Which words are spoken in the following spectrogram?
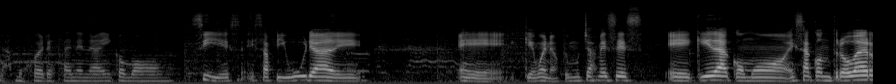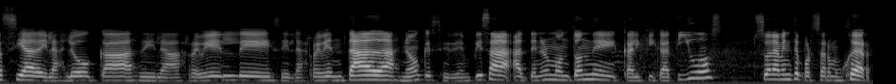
las mujeres tienen ahí como... sí, es, esa figura de eh, que bueno, que muchas veces eh, queda como esa controversia de las locas, de las rebeldes, de las reventadas, ¿no? Que se empieza a tener un montón de calificativos solamente por ser mujer.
